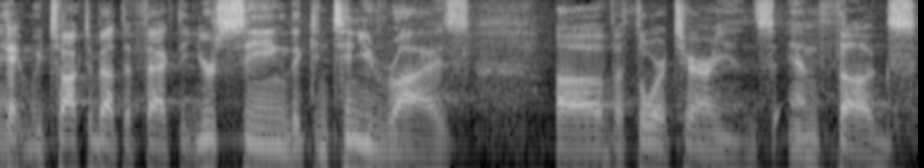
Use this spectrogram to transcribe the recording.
okay. and we talked about the fact that you're seeing the continued rise of authoritarians and thugs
